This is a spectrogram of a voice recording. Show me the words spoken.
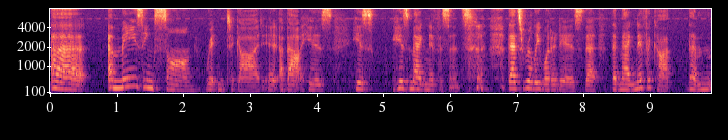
uh, amazing song written to God eh, about His His His magnificence? That's really what it is. The the Magnificat, the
